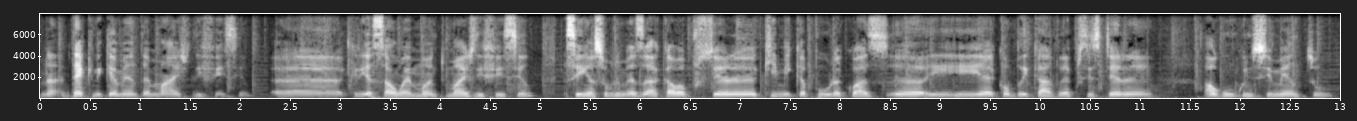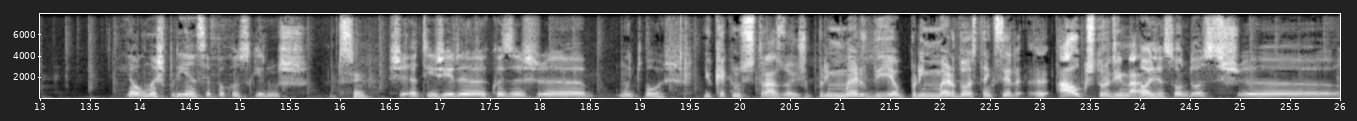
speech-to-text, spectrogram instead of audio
Na- tecnicamente é mais difícil. A criação é muito mais difícil. Sim, a sobremesa acaba por ser eh, química pura, quase. eh, e, e é complicado. É preciso ter eh, algum conhecimento e alguma experiência para conseguirmos Sim. atingir coisas muito boas. E o que é que nos traz hoje? O primeiro dia, o primeiro doce tem que ser eh, algo extraordinário. Olha, são doces eh,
